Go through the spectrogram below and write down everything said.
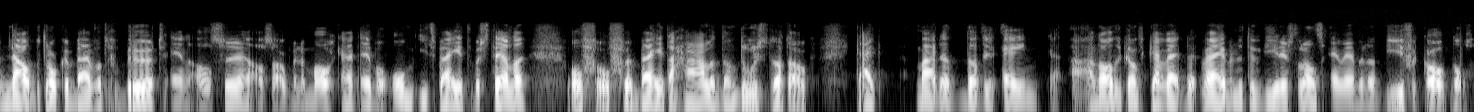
nauw betrokken bij wat er gebeurt. En als, uh, als ze ook maar de mogelijkheid hebben om iets bij je te bestellen of, of eh, bij je te halen, dan doen ze dat ook. Kijk, maar dat, dat is één. Aan de andere kant, kijk, wij, wij hebben natuurlijk die restaurants en we hebben dat bierverkoop nog.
